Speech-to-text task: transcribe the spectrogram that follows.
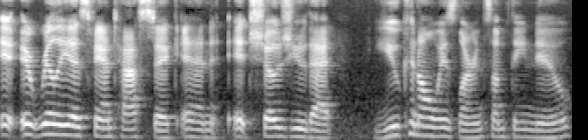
it, it really is fantastic. And it shows you that you can always learn something new.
